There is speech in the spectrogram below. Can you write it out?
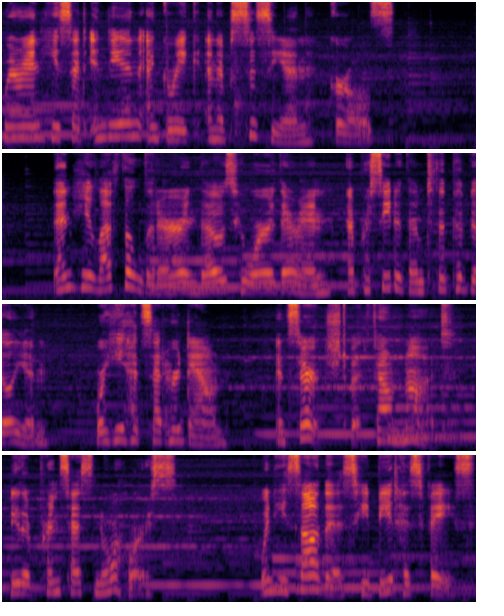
wherein he set Indian and Greek and Abyssinian girls. Then he left the litter and those who were therein, and preceded them to the pavilion, where he had set her down, and searched, but found not, neither princess nor horse. When he saw this, he beat his face,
